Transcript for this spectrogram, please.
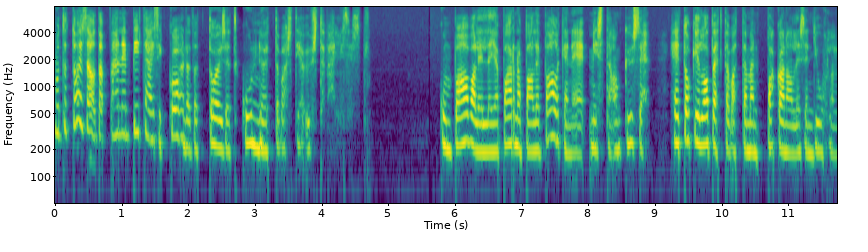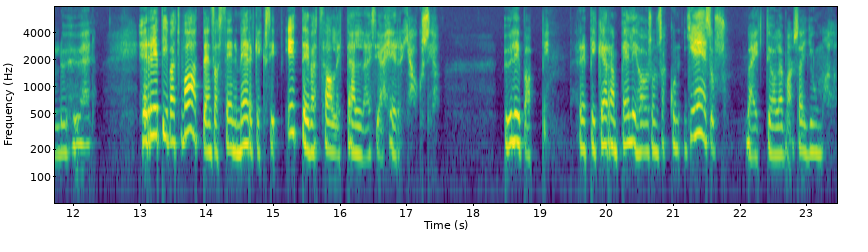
Mutta toisaalta hänen pitäisi kohdata toiset kunnioittavasti ja ystävällisesti. Kun Paavalille ja Parnapaalle valkenee, mistä on kyse, he toki lopettavat tämän pakanallisen juhlan lyhyen. He repivät vaatteensa sen merkiksi, etteivät salli tällaisia herjauksia. Ylipappi repi kerran pelihousunsa, kun Jeesus väitti olevansa Jumala.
